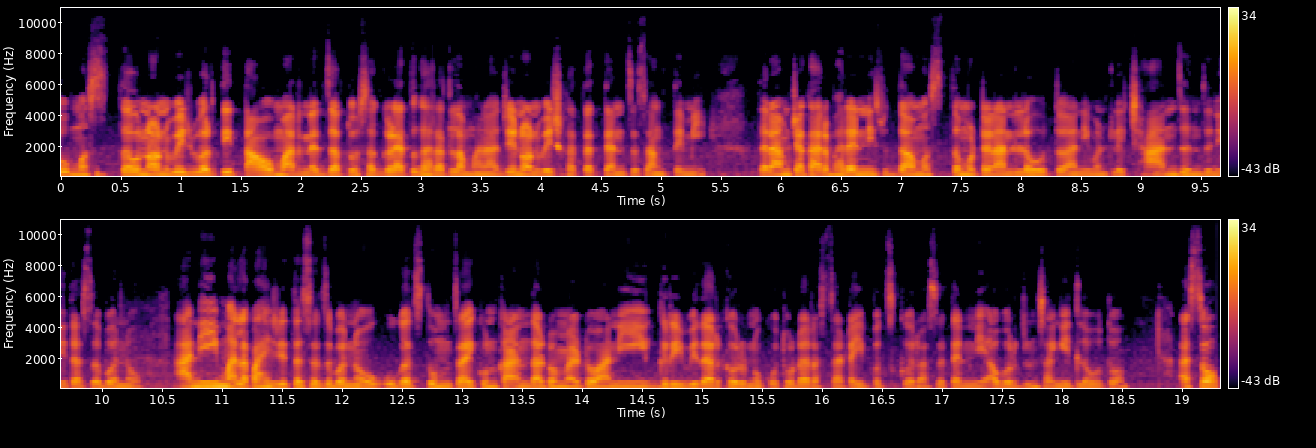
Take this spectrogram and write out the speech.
तो मस्त नॉनव्हेजवरती ताव मारण्यात जातो सगळ्याच घरातला म्हणा. जे नॉनव्हेज खातात त्यांचं सांगते मी. तर आमच्या कारभाऱ्यांनी सुद्धा मस्त मटण आणलं होतं आणि म्हटले छान झणझणीत असं बनव. आणि मला पाहिजे तसंच बनव. उगाच तुमचा ऐकून कांदा टोमॅटो आणि ग्रेव्हीदार करू नको. थोडा रस्सा टाईपच कर असं त्यांनी आवर्जून सांगितलं होतं. असो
